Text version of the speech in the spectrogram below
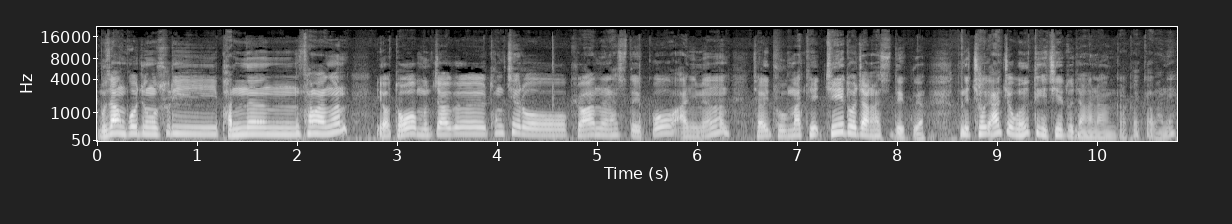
무상 보증 수리 받는 상황은 이 도어 문짝을 통째로 교환을 할 수도 있고 아니면 저희 부분만 대- 지혜 도장 할 수도 있고요. 근데 저기 안쪽은 어떻게 지혜 도장 하려는가 깜깜하네.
